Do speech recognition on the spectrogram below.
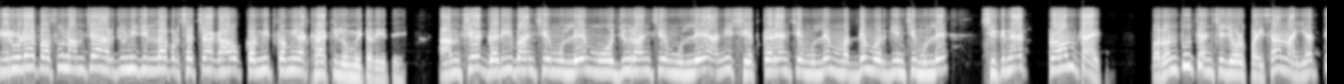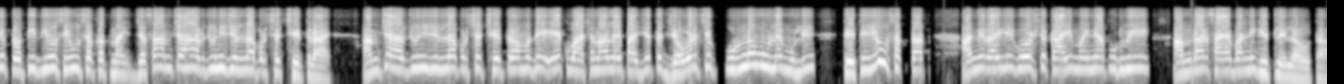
तिरुड्यापासून आमच्या अर्जुनी जिल्हा परिषदच्या गाव कमीत कमी अठरा किलोमीटर येते. आमचे गरिबांचे मुले मजुरांचे मुले आणि शेतकऱ्यांचे मुले मध्यमवर्गीयांची मुले शिकण्यात प्रॉम्प्ट आहेत. परंतु त्यांच्याजवळ पैसा नाही आहे ते प्रतिदिवस येऊ शकत नाही. जसं आमच्या हा अर्जुनी जिल्हा परिषद क्षेत्र आहे. आमच्या अर्जुनी जिल्हा परिषद क्षेत्रामध्ये एक वाचनालय पाहिजे तर जवळचे पूर्ण मुले मुली तेथे येऊ शकतात. आणि राहिली गोष्ट काही महिन्यापूर्वी आमदार साहेबांनी घेतलेला होता.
